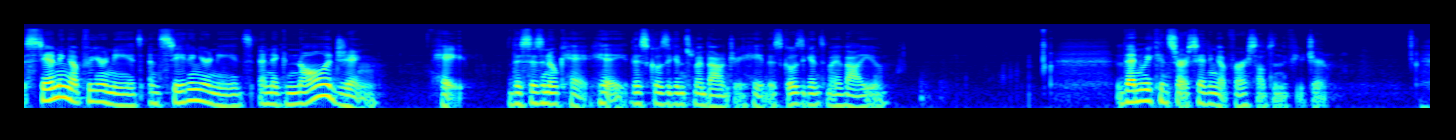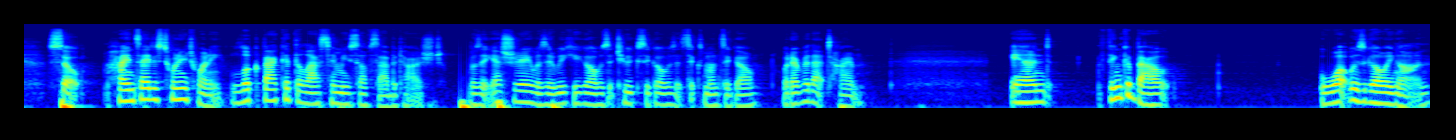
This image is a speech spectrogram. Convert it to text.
standing up for your needs and stating your needs and acknowledging, hey, this isn't okay. Hey, this goes against my boundary. Hey, this goes against my value. Then we can start standing up for ourselves in the future. So, hindsight is 2020. Look back at the last time you self-sabotaged. Was it yesterday? Was it a week ago? Was it 2 weeks ago? Was it 6 months ago? Whatever that time. And think about what was going on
